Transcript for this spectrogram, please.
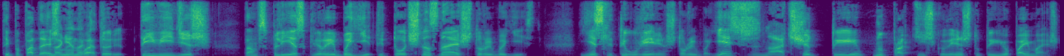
Ты попадаешь Но в акваторию, ты видишь там всплеск, рыба есть, ты точно знаешь, что рыба есть. Если ты уверен, что рыба есть, значит, ты ну, практически уверен, что ты ее поймаешь.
